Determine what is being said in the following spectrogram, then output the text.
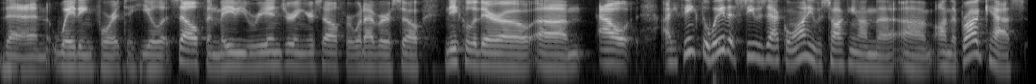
than waiting for it to heal itself and maybe re-injuring yourself or whatever. So Nico Lodeiro um, out. I think the way that Steve Zakuani was talking on the um, on the broadcast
